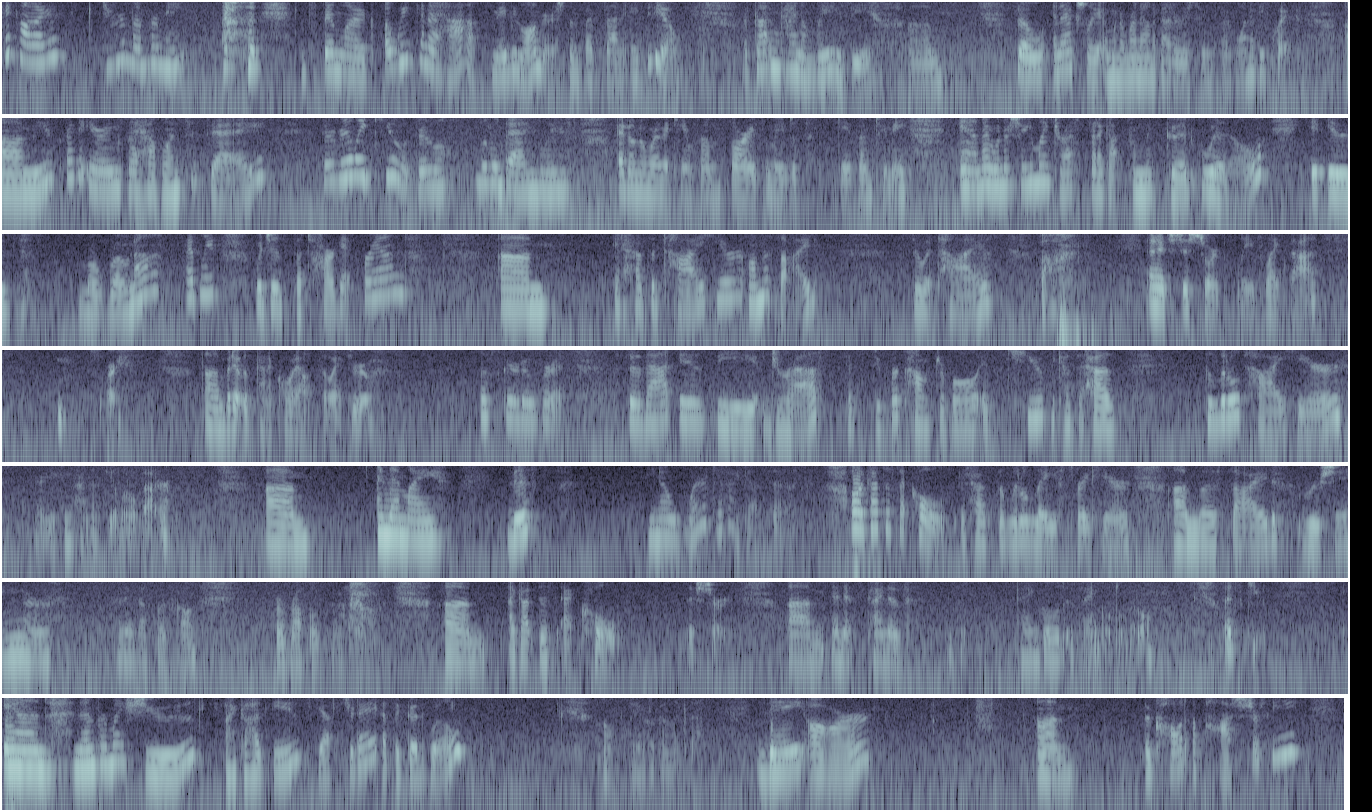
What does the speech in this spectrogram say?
Hey guys, do you remember me? it's been like a week and a half, maybe longer, since I've done a video. I've gotten kind of lazy. Um, so, and actually, I'm going to run out of battery soon, so I want to be quick. Um, these are the earrings I have on today. They're really cute. They're little, little danglies. I don't know where they came from. Sorry, somebody just gave them to me. And I want to show you my dress that I got from the Goodwill. It is Merona, I believe, which is the Target brand. Um, it has a tie here on the side, so it ties. Oh, and it's just short sleeve like that. Sorry. Um, but it was kind of cold out, so I threw a skirt over it. So that is the dress. It's super comfortable. It's cute because it has the little tie here. There you can kind of see a little better. Um, and then my, this, you know, where did I get this? Oh, I got this at Kohl's. It has the little lace right here on the side ruching, or I think that's what it's called, or ruffles, I don't know. Um, I got this at Kohl's, this shirt, um, and it's kind of it angled. It's angled a little. It's cute. And then for my shoes, I got these yesterday at the Goodwill oh I'll go like this. They are um, they're called apostrophe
